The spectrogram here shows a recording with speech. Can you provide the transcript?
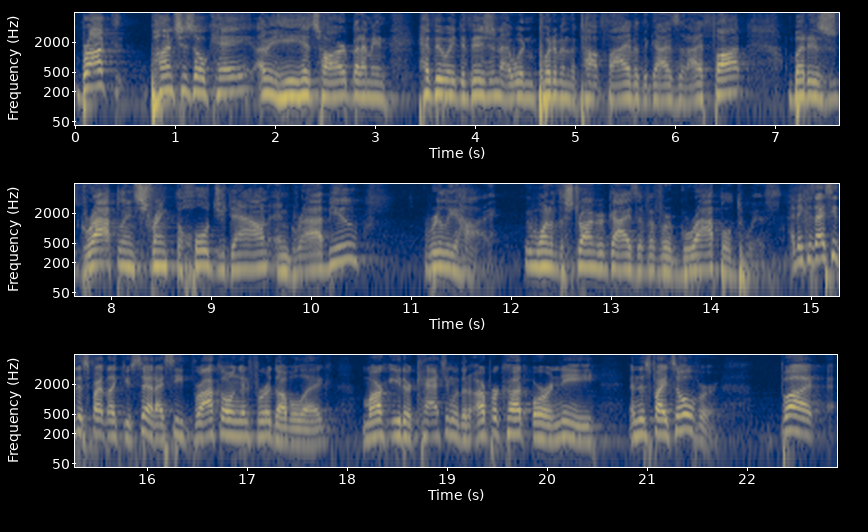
Brock punches okay. I mean, he hits hard, but I mean, heavyweight division, I wouldn't put him in the top five of the guys that I fought. But his grappling strength to hold you down and grab you, really high. One of the stronger guys I've ever grappled with. I mean, because I see this fight, like you said, I see Brock going in for a double leg, Mark either catching with an uppercut or a knee, and this fight's over. But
